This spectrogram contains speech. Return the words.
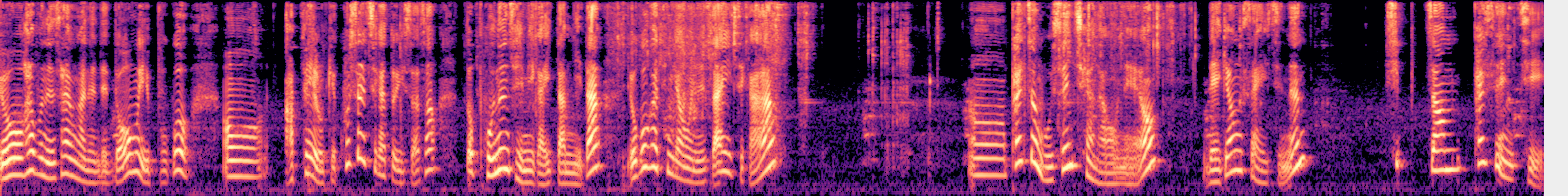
요 화분을 사용하는데 너무 예쁘고 어 앞에 이렇게 코살치가 또 있어서 또 보는 재미가 있답니다. 요거 같은 경우는 사이즈가 어, 8.5cm가 나오네요. 내경 사이즈는 10.8cm,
